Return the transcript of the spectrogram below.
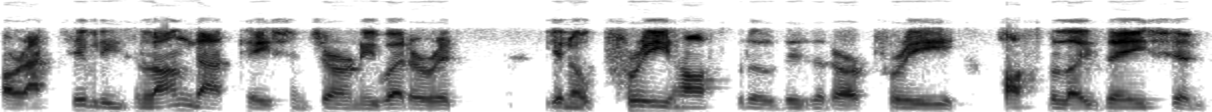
or activities along that patient journey, whether it's, you know, pre-hospital visit or pre-hospitalization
